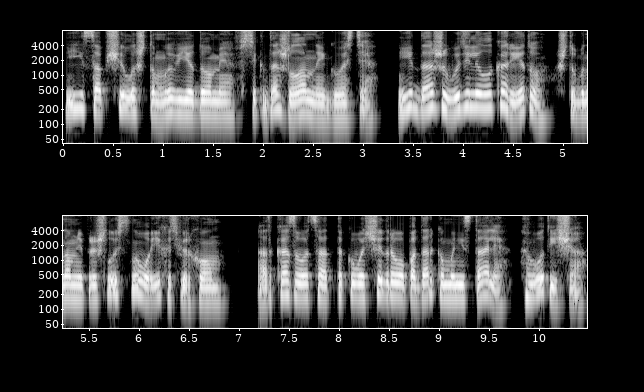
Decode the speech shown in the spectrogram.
и сообщила, что мы в ее доме всегда желанные гости. И даже выделила карету, чтобы нам не пришлось снова ехать верхом. Отказываться от такого щедрого подарка мы не стали. Вот еще.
